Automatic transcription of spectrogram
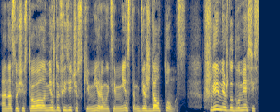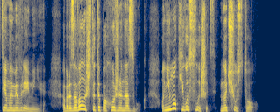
Она существовала между физическим миром и тем местом, где ждал Томас, в шве между двумя системами времени. Образовалось что-то похожее на звук. Он не мог его слышать, но чувствовал.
